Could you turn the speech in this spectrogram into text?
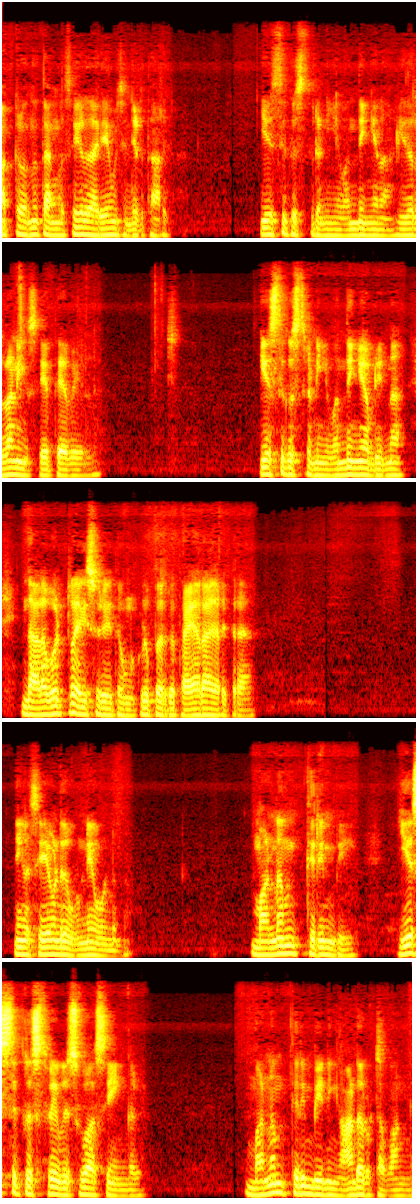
மக்கள் வந்து தங்களை செய்கிறது அறியாமல் செஞ்சுட்டு தான் இருக்காங்க. இயேசு கிறிஸ்துவில் நீங்கள் வந்தீங்கன்னா இதெல்லாம் நீங்கள் செய்ய தேவையில்லை. இயேசு கிறிஸ்துவில் நீங்கள் வந்தீங்க அப்படின்னா இந்த அளவற்ற ஐஸ்வர்யத்தை உங்களுக்கு கொடுப்பதற்கு தயாராக இருக்கிறார் நீங்கள் செய்ய வேண்டியது ஒன்றே ஒன்று தான் மனம் திரும்பி இயேசு கிறிஸ்துவை விசுவாசியுங்கள். மனம் திரும்பி நீங்கள் ஆண்டவர்கிட்ட வாங்க.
